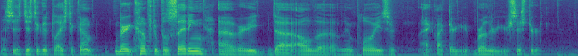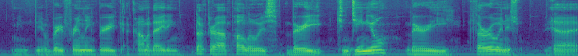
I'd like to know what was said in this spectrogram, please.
This is just a good place to come. Very comfortable setting. Uh, very the, all the, the employees act like they're your brother your sister. I mean, you know, very friendly, very accommodating. Dr. Ioppolo is very congenial, very thorough in his uh,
